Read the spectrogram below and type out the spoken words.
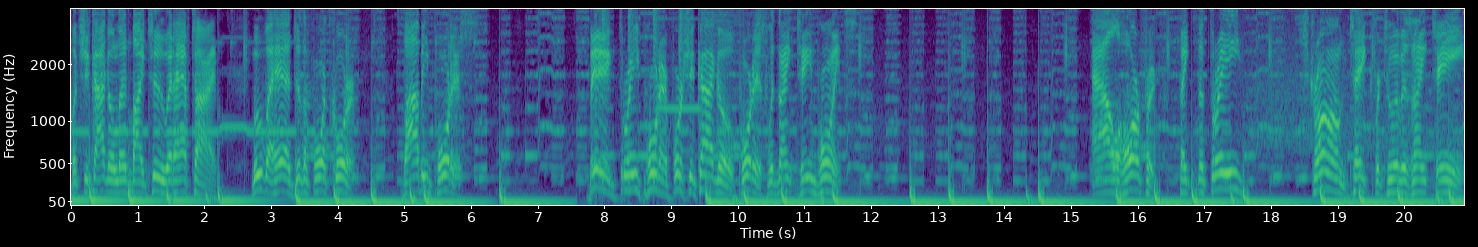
But Chicago led by two at halftime. Move ahead to the fourth quarter. Bobby Portis. Big three pointer for Chicago. Portis with 19 points. Al Horford faked the three. Strong take for two of his 19.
